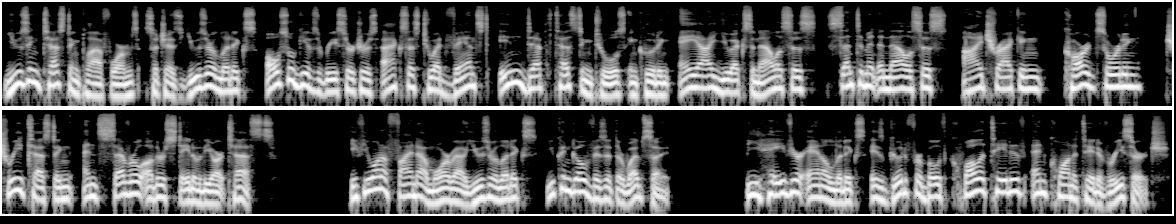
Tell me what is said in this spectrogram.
Using testing platforms such as Userlytics also gives researchers access to advanced in depth testing tools including AI UX analysis, sentiment analysis, eye tracking, card sorting, tree testing, and several other state of the art tests. If you want to find out more about Userlytics, you can go visit their website. Behavior analytics is good for both qualitative and quantitative research.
